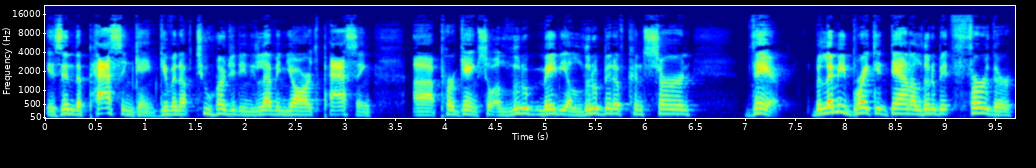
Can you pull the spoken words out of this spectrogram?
is in the passing game, giving up 211 yards passing uh, per game. So a little, maybe a little bit of concern there. But let me break it down a little bit further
